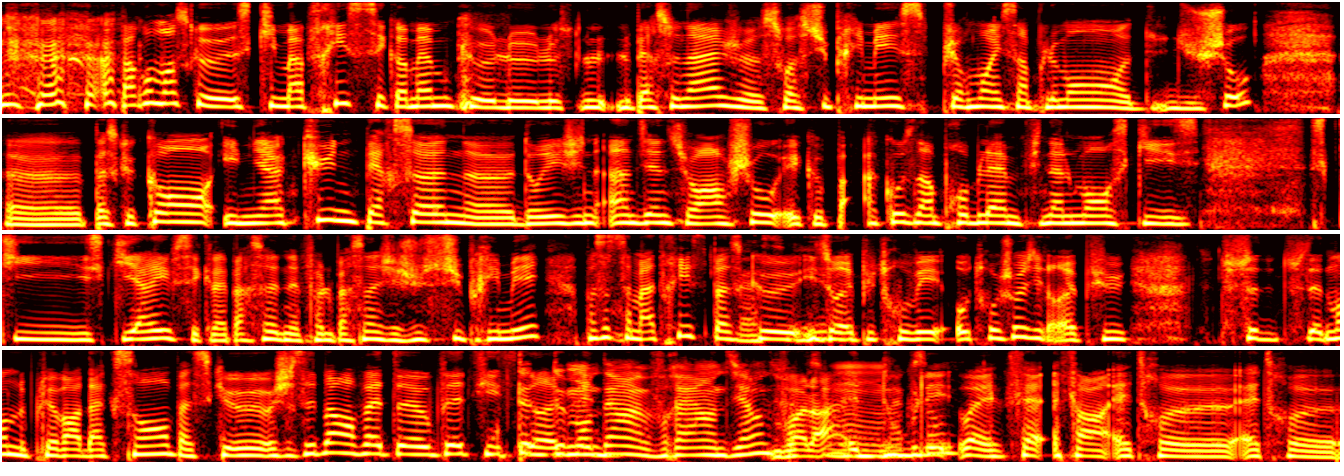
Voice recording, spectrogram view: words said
Par contre, moi, ce, que, ce qui m'a triste, c'est quand même que le, le- le personnage soit supprimé purement et simplement du, du show. Euh, parce que quand il n'y a qu'une personne d'origine indienne sur un show et que à cause d'un problème, finalement, ce qui, ce qui, ce qui arrive, c'est que la personne, enfin, le personnage est juste supprimé. Ça, ça m'attriste parce Bah, qu'ils auraient pu trouver autre chose. Aurait pu tout, tout simplement ne plus avoir d'accent parce que, je sais pas, en fait, euh, peut-être qu'il Peut-être demander à un vrai indien de voilà, être doublé, ouais, enfin être euh, être euh,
